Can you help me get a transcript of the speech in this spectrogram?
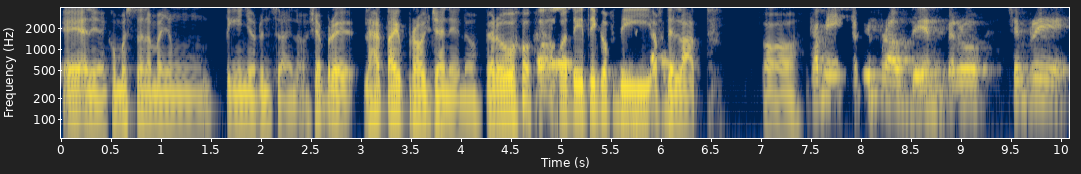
Eh, ano yan, kumusta naman yung tingin nyo rin sa ano? Siyempre, lahat tayo proud dyan eh, no? Pero, uh, what do you think of the of the lot? Oo. Kami, kami proud din. Pero, siyempre,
